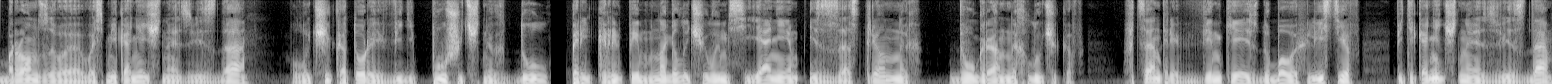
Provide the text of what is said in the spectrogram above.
бронзовая восьмиконечная звезда, лучи которой в виде пушечных дул прикрыты многолучевым сиянием из заостренных двугранных лучиков. В центре, в венке из дубовых листьев, Пятиконечная звезда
